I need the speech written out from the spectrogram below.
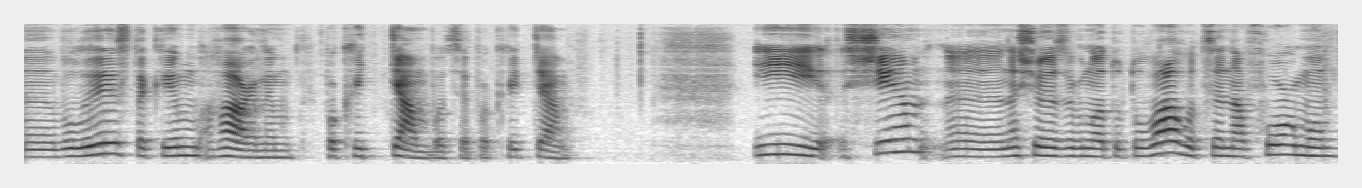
е, були з таким гарним покриттям, бо це покриття. І ще, е, на що я звернула тут увагу, це на форму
